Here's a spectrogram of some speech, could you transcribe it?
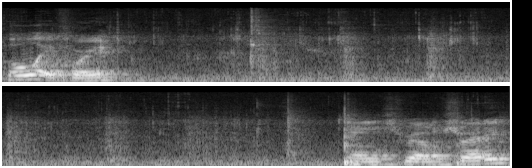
We'll wait for you. Almost, almost ready?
